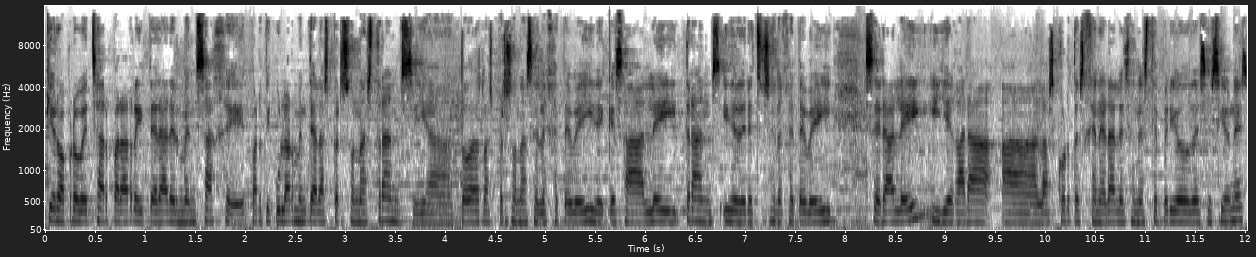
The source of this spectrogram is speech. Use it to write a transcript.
Quiero aprovechar para reiterar el mensaje, particularmente a las personas trans y a todas las personas LGTBI, de que esa ley trans y de derechos LGTBI será ley y llegará a las Cortes Generales en este periodo de sesiones.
